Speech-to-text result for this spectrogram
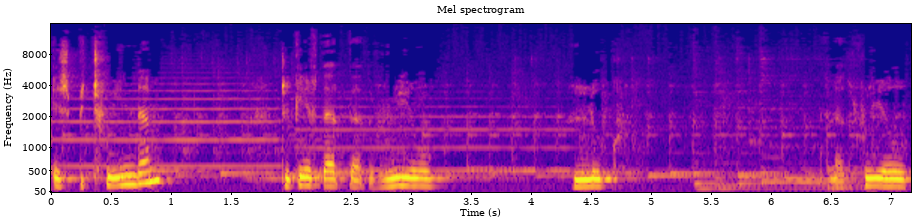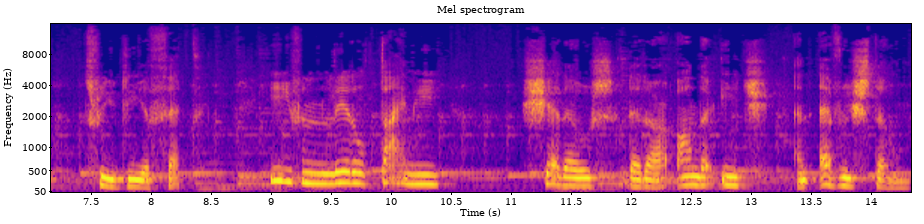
is between them to give that, that real look and that real 3D effect. Even little tiny shadows that are under each and every stone.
